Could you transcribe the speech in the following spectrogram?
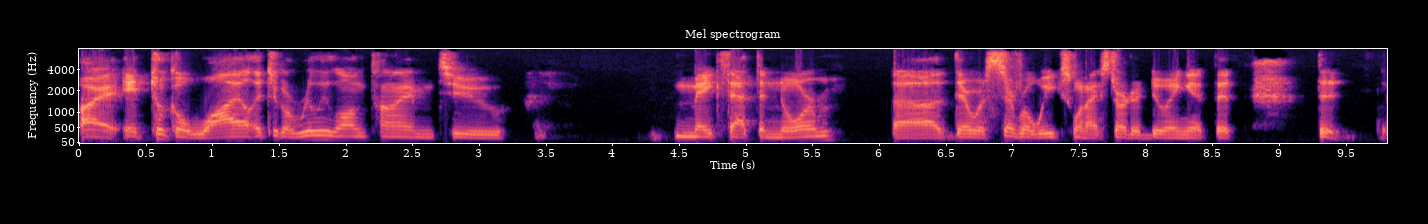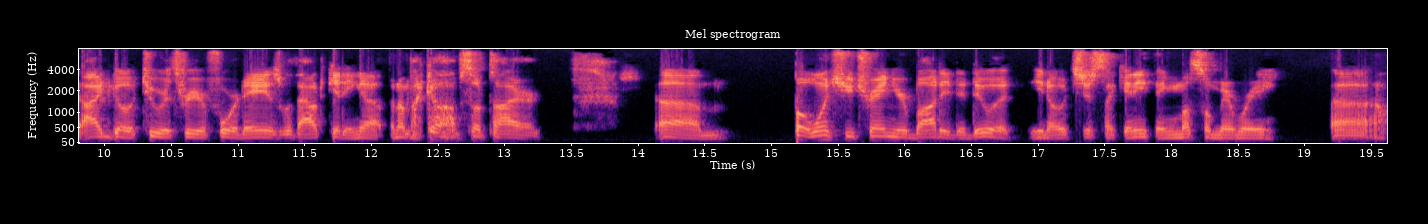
I it took a while. It took a really long time to make that the norm. Uh, there was several weeks when I started doing it that that I'd go two or three or four days without getting up, and I'm like, oh, I'm so tired. Um, but once you train your body to do it, you know, it's just like anything, muscle memory. Uh,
